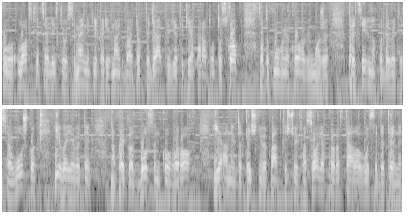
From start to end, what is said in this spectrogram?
у лор-спеціалістів, у сімейних лікарів, навіть багатьох педіатрів, є такий апарат отоскоп, за допомогою якого він може прицільно подивитися в вушко і виявити, наприклад, бусинку, горох. Є анекдотичні випадки, що і фасоля проростала в вусі дитини.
